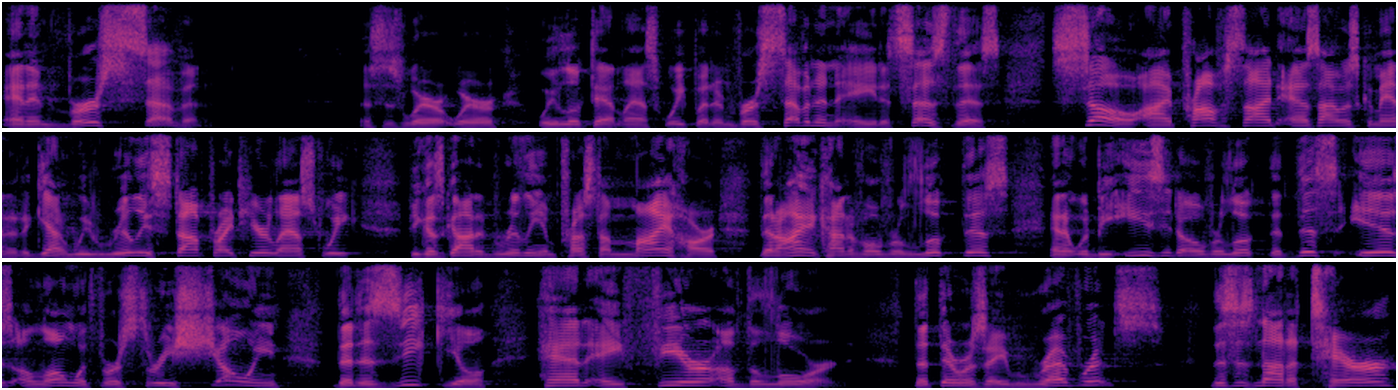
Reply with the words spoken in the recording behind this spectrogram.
And in verse 7, this is where, where we looked at last week, but in verse 7 and 8, it says this So I prophesied as I was commanded. Again, we really stopped right here last week because God had really impressed on my heart that I had kind of overlooked this, and it would be easy to overlook that this is, along with verse 3, showing that Ezekiel had a fear of the Lord, that there was a reverence. This is not a terror.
